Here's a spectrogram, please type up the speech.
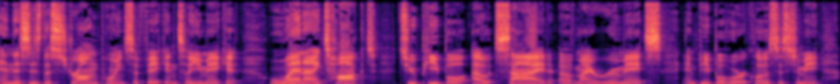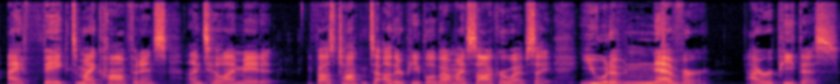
and this is the strong points of fake it until you make it. When I talked to people outside of my roommates and people who were closest to me, I faked my confidence until I made it. If I was talking to other people about my soccer website, you would have never, I repeat this,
